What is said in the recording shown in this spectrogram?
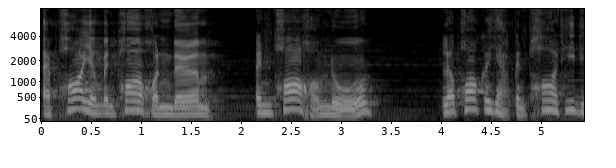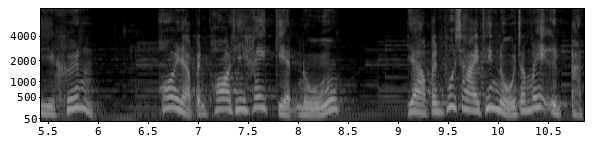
แต่พ่อยังเป็นพ่อคนเดิม เป็นพ่อของหนู แล้วพ่อก็อยากเป็นพ่อที่ดีขึ้น พ่ออยากเป็นพ่อที่ให้เกียรติหนู อยากเป็นผู้ชายที่หนูจะไม่อึดอัด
